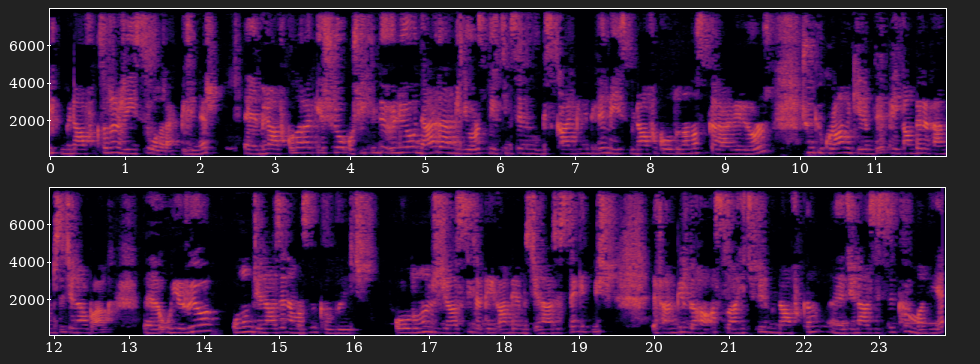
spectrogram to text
bir münafıkların reisi olarak bilinir. E, münafık olarak yaşıyor, o şekilde ölüyor. Nereden biliyoruz? Bir kimsenin biz kalbini bilemeyiz. Münafık olduğuna nasıl karar veriyoruz? Çünkü Kur'an-ı Kerim'de Peygamber Efendimiz'i Cenab-ı Hak e, uyarıyor. Onun cenaze namazını kıldığı için oğlunun ricasıyla peygamberimiz cenazesine gitmiş. Efendim bir daha asla hiçbir münafıkın e, cenazesini kılma diye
